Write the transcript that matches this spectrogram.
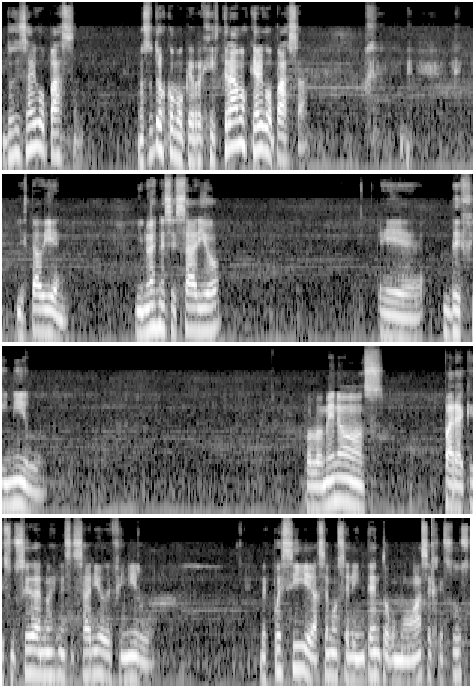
Entonces algo pasa. Nosotros como que registramos que algo pasa. y está bien. Y no es necesario eh, definirlo. Por lo menos para que suceda no es necesario definirlo. Después sí hacemos el intento como hace Jesús,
